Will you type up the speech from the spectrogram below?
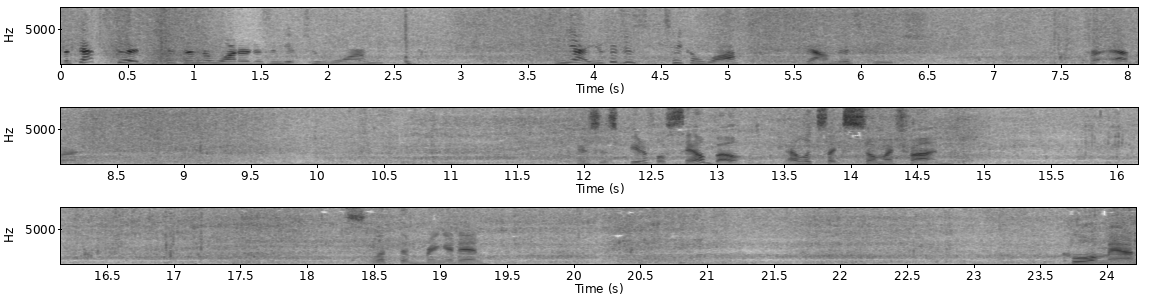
but that's good because then the water doesn't get too warm. And yeah, you could just take a walk down this beach forever. There's this beautiful sailboat. That looks like so much fun. Let's let them bring it in. Cool, man.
